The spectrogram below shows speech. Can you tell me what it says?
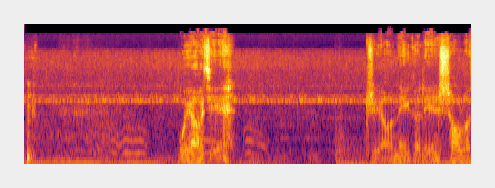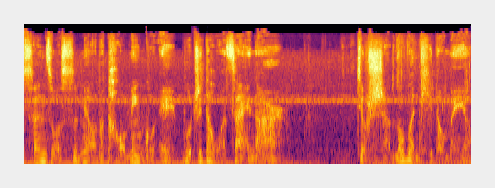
哼，不要紧。只要那个连烧了三座寺庙的逃命鬼不知道我在哪儿，就什么问题都没有。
